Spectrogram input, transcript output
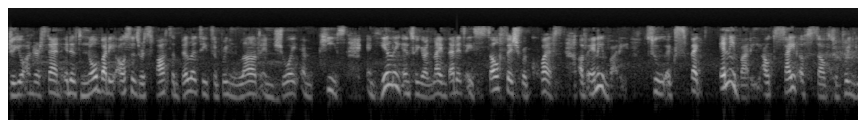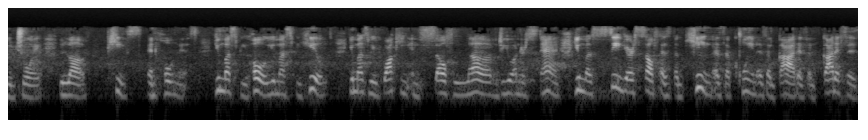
Do you understand? It is nobody else's responsibility to bring love and joy and peace and healing into your life. That is a selfish request of anybody to expect anybody outside of self to bring you joy, love, peace, and wholeness. You must be whole. You must be healed. You must be walking in self love. Do you understand? You must see yourself as the king, as a queen, as a god, as a goddesses,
